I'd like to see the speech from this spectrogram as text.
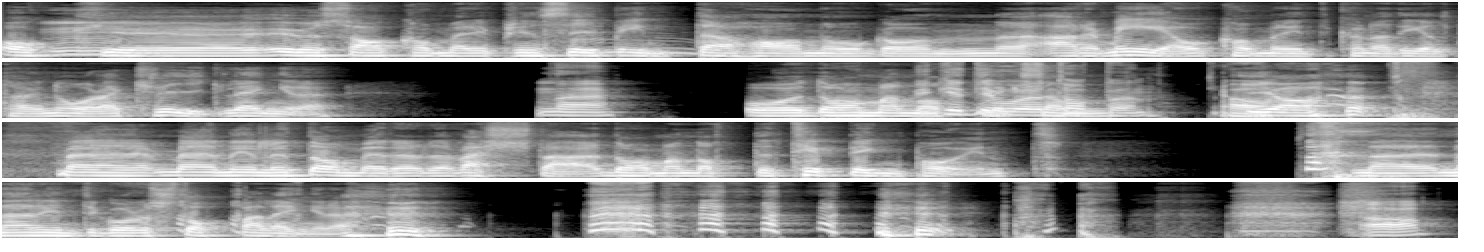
Och Mm. eh, USA kommer i princip inte ha någon armé och kommer inte kunna delta i några krig längre. Nej, Och då har man nått vilket vore liksom... toppen. Ja. Ja, men, men enligt dem är det det värsta. Då har man nått the tipping point. När, när det inte går att stoppa längre. Ja,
